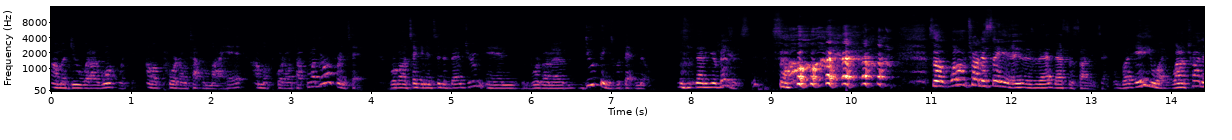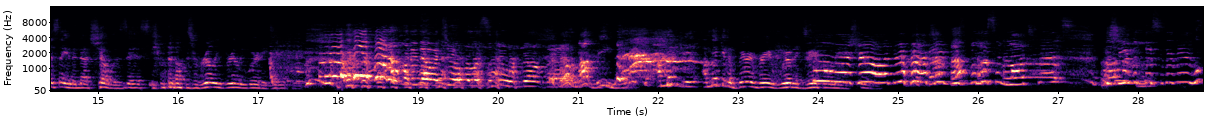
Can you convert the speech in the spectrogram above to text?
I'm going to do what I want with it. I'm going to pour it on top of my head. I'm going to pour it on top of my girlfriend's head. We're going to take it into the bedroom and we're going to do things with that milk. It's none of your business. So, so what I'm trying to say is, that that's a side example. But anyway, what I'm trying to say in a nutshell is this, even though it's a really, really weird example. I don't want to know what you and Melissa do with milk, man. No, not me, man. I'm making it. I'm making a very, very weird example. Oh my this god! Does Melissa watch this? Does she even listen to Who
